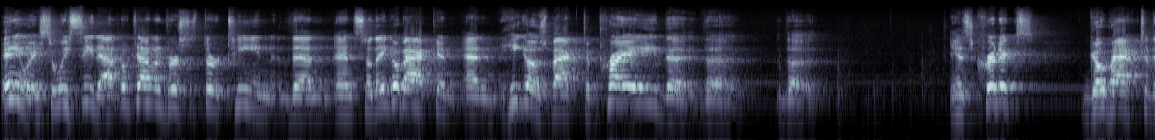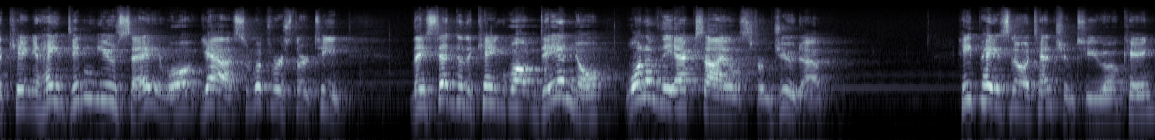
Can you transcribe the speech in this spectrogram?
anyway, so we see that. Look down in verses 13 then. And so they go back and, and he goes back to pray. The, the, the, his critics go back to the king and, hey, didn't you say? Well, yeah. So look verse 13. They said to the king, well, Daniel one of the exiles from Judah, he pays no attention to you, O king,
